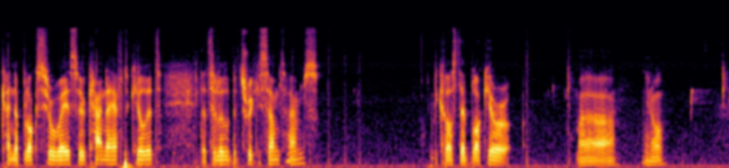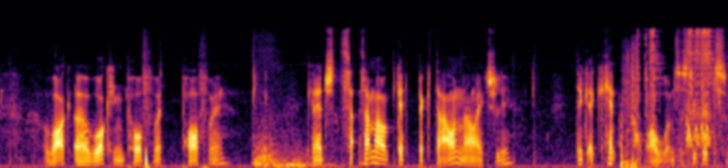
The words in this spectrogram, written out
kind of blocks your way so you kind of have to kill it. That's a little bit tricky sometimes. Because they block your uh, you know walk uh, walking pathway pathway. Can I somehow get back down now actually? I think I can oh I'm so stupid.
